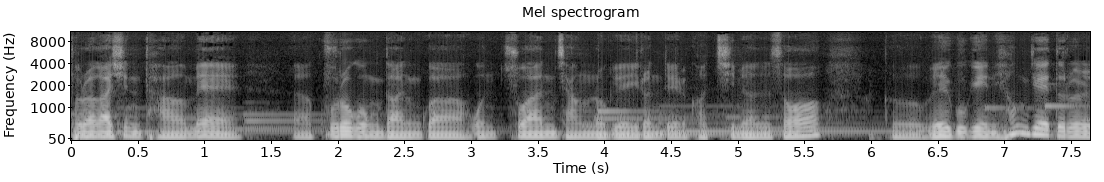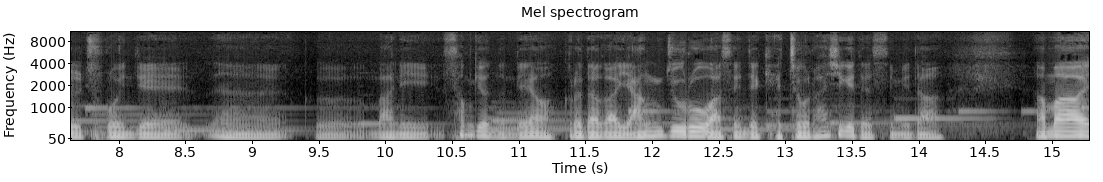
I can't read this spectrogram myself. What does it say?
돌아가신 다음에 어, 구로공단과 혹은 주한 장로교회 이런 데를 거치면서 그 외국인 형제들을 주로 이제 어, 그 많이 섬겼는데요. 그러다가 양주로 와서 이제 개척을 하시게 됐습니다. 아마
